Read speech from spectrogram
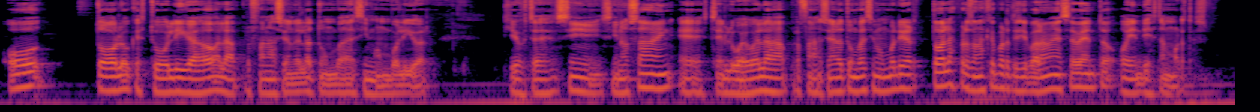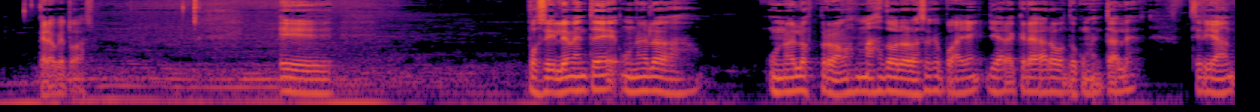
o todo lo que estuvo ligado a la profanación de la tumba de Simón Bolívar. Que ustedes, si, si no saben, este, luego de la profanación de la tumba de Simón Bolívar, todas las personas que participaron en ese evento hoy en día están muertas. Creo que todas. Eh, posiblemente uno de, uno de los programas más dolorosos que puedan llegar a crear o documentales sería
